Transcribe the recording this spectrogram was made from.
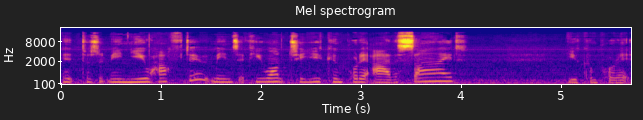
it doesn't mean you have to. It means if you want to, you can put it either side. You can put it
